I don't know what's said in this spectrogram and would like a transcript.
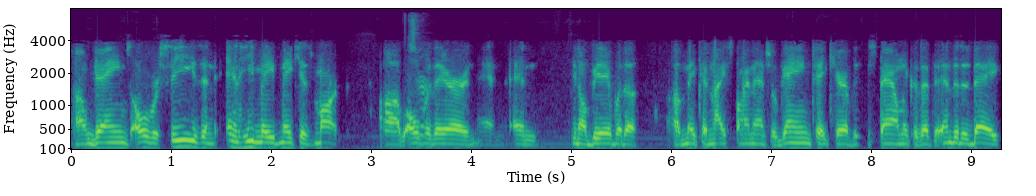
um, games overseas, and and he may make his mark uh, sure. over there, and and and you know be able to uh, make a nice financial gain, take care of his family. Because at the end of the day,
